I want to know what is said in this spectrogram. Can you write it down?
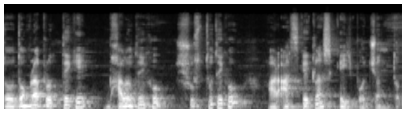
তো তোমরা প্রত্যেকে ভালো থেকো, সুস্থ থেকো, আর আজকের ক্লাস এই পর্যন্ত।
